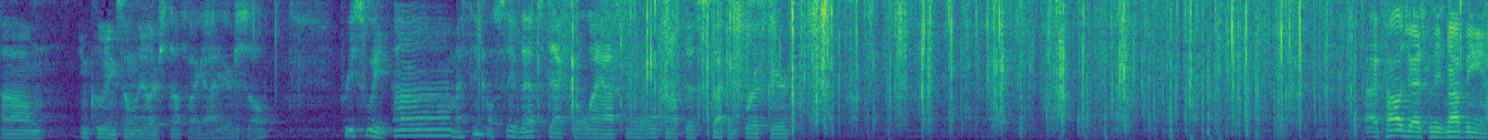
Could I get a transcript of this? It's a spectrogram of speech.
Um, including some of the other stuff I got here. So pretty sweet. Um, I think I'll save that stack to last, and we'll open up this second brick here. I apologize for these not being in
